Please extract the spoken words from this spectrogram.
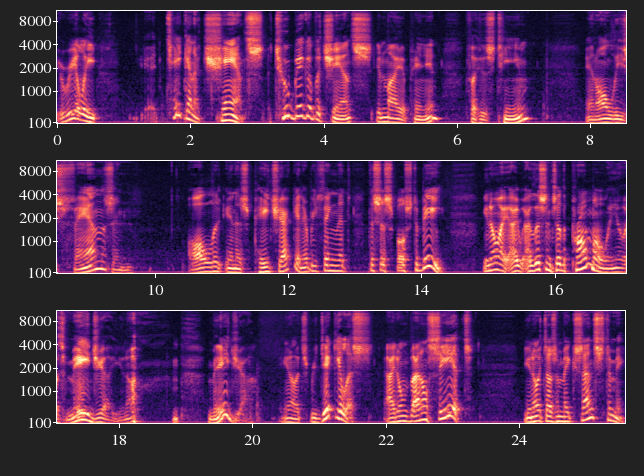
really uh, taking a chance, too big of a chance, in my opinion, for his team and all these fans and all in his paycheck and everything that this is supposed to be. You know, I, I, I listened to the promo and, you know, it's major, you know. major. You know, it's ridiculous. I don't I don't see it. You know, it doesn't make sense to me.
